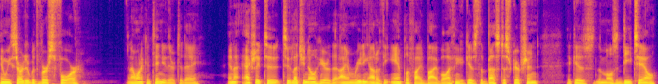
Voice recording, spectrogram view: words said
And we started with verse 4 and I want to continue there today. And actually, to, to let you know here that I am reading out of the Amplified Bible. I think it gives the best description, it gives the most detail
